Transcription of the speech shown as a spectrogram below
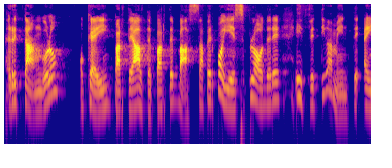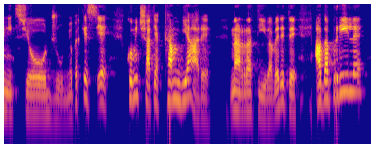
rettangolo, ok? Parte alta e parte bassa, per poi esplodere effettivamente a inizio giugno, perché si è cominciati a cambiare narrativa. Vedete, ad aprile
